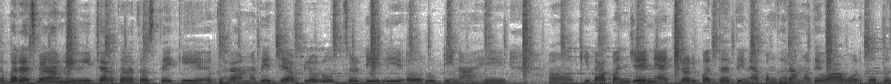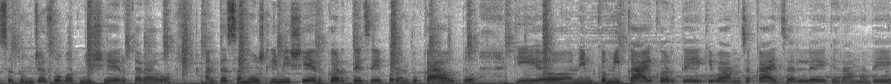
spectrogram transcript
तर बऱ्याच वेळा मी विचार करत असते की घरामध्ये जे आपलं रोजचं डेली रुटीन आहे किंवा आपण जे नॅचरल पद्धतीने आपण घरामध्ये वावरतो तसं तुमच्यासोबत मी शेअर करावं. आणि तसं मोस्टली मी शेअर करतेच आहे. परंतु काय होतं की नेमकं मी काय करते किंवा आमचं काय चाललं आहे घरामध्ये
